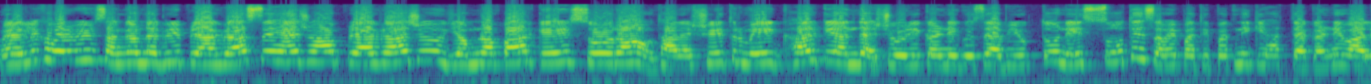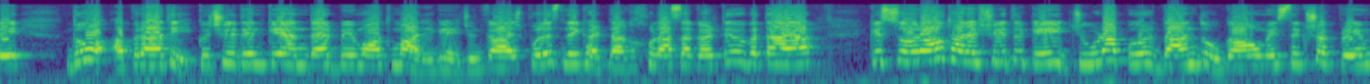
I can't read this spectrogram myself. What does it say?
वही अगली खबर भी संगम नगरी प्रयागराज से है, जहाँ प्रयागराज यमुना पार के सोराव थाना क्षेत्र में घर के अंदर चोरी करने घुसे अभियुक्तों ने सोते समय पति पत्नी की हत्या करने वाले दो अपराधी कुछ ही दिन के अंदर बेमौत मारे गए। जिनका आज पुलिस ने घटना का खुलासा करते हुए बताया कि सोराव थाना क्षेत्र के जूड़ापुर दांदू गाँव में शिक्षक प्रेम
